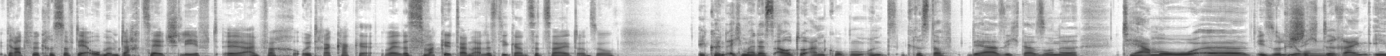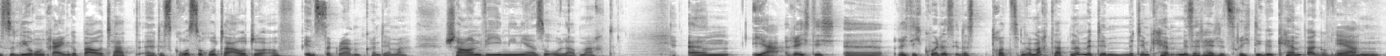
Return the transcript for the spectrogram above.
gerade für Christoph, der oben im Dachzelt schläft, äh, einfach ultra kacke, weil das wackelt dann alles die ganze Zeit und so. Ihr könnt euch mal das Auto angucken und Christoph, der sich da so eine Thermo-Geschichte Isolierung. rein, Isolierung reingebaut hat. Äh, das große rote Auto auf Instagram. Könnt ihr mal schauen, wie Ninja so Urlaub macht. Ähm, ja, richtig, äh, richtig cool, dass ihr das trotzdem gemacht habt, ne? Mit dem, mit dem Campen. Ihr seid halt jetzt richtige Camper geworden.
